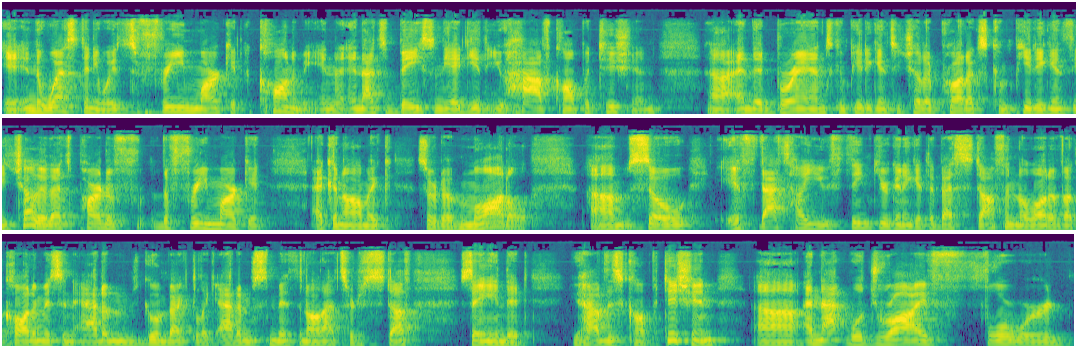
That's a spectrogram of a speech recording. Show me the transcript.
in the West anyway, it's a free market economy, and, and that's based on the idea that you have competition uh, and that brands compete against each other, products compete against each other. That's part of the free market economic sort of model. Um, so if that's how you think you're going to get the best stuff, and a lot of economists and Adam going back to like Adam Smith and all that sort of stuff, saying that you have this competition, uh, and that will drive forward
